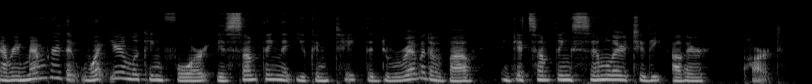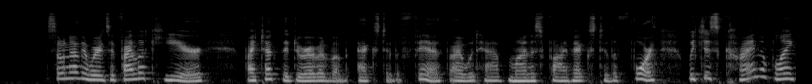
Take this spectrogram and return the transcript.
Now remember that what you're looking for is something that you can take the derivative of and get something similar to the other part. So in other words, if I look here, if I took the derivative of x to the fifth, I would have minus 5x to the fourth, which is kind of like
